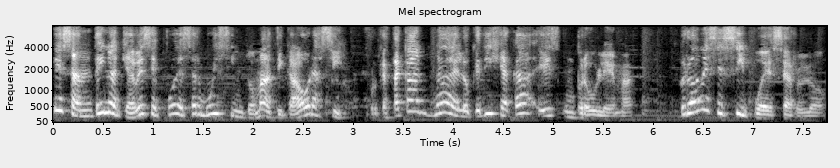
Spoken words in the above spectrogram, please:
Esa antena que a veces puede ser muy sintomática, ahora sí, porque hasta acá nada de lo que dije acá es un problema, pero a veces sí puede serlo.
